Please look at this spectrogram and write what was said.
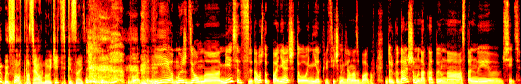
Вы софт сначала научитесь писать. И мы ждем э, месяц для того, чтобы понять, что нет критичных для нас багов. И только дальше мы накатываем накатываем на остальные сети.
